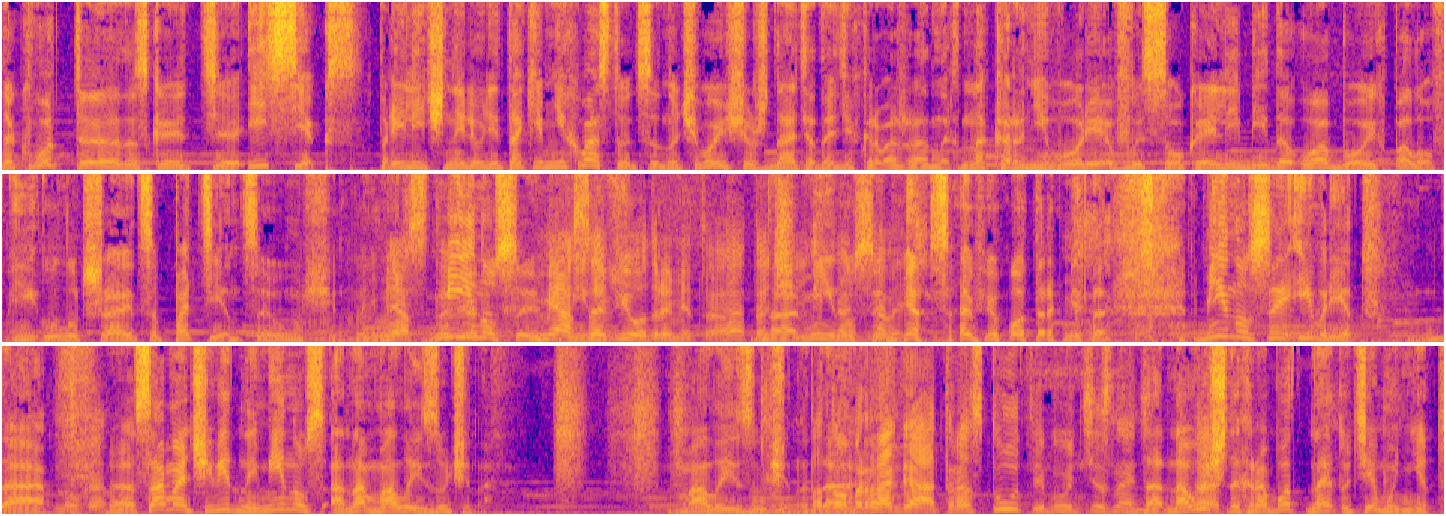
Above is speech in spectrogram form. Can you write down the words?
Так вот, э, так сказать, э, и секс. Приличные люди таким не хвастаются, но чего еще ждать от этих кровожадных? На карниворе высокая либидо у обоих полов и улучшается потенция у мужчин. Понимаете? Мясо, минусы. Мясо минусы. ведрами-то, а, Да, точить. минусы, Давайте. мясо ведрами, да. Минусы и вред, да. Э, Самый очевидный минус, она мало изучена. Мало изучена, Потом да. рога отрастут, и будете знать. Да, Так. научных работ на эту тему нет.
